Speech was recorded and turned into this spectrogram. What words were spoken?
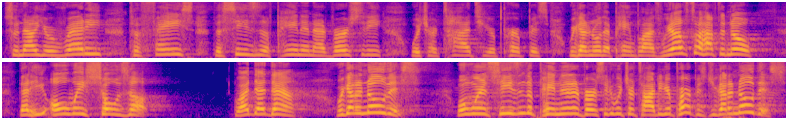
So now you're ready to face the seasons of pain and adversity, which are tied to your purpose. We got to know that pain blinds. We also have to know that He always shows up. Write that down. We got to know this when we're in seasons of pain and adversity, which are tied to your purpose. You got to know this.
